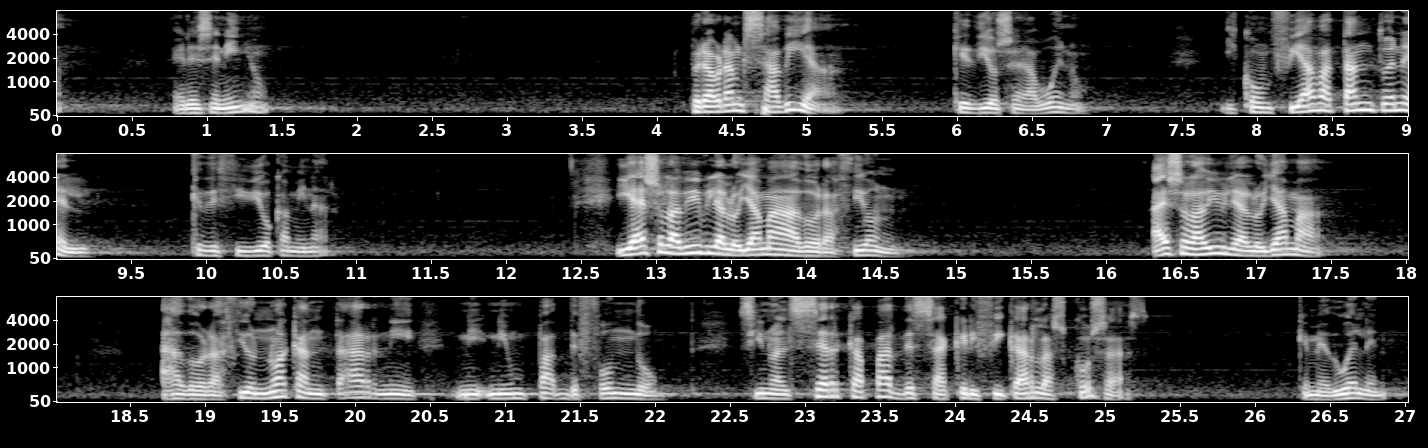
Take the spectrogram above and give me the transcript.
era ese niño. Pero Abraham sabía que Dios era bueno y confiaba tanto en él que decidió caminar. Y a eso la Biblia lo llama adoración. A eso la Biblia lo llama adoración, no a cantar ni, ni, ni un pad de fondo, sino al ser capaz de sacrificar las cosas que me duelen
